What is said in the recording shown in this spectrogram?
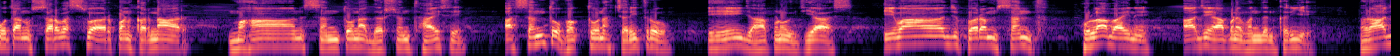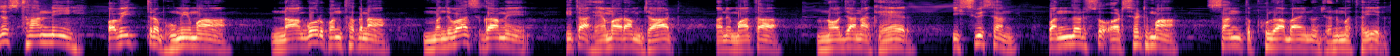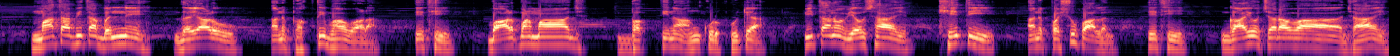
પોતાનું સર્વસ્વ અર્પણ કરનાર મહાન સંતોના દર્શન થાય છે. આ સંતો ભક્તોના ચરિત્રો એ જ આપણો ઇતિહાસ. એવા જ પરમ સંત ભોલાબાઈને આજે આપણે વંદન કરીએ. રાજસ્થાનની પવિત્ર ભૂમિમાં નાગોર પંથકના મંજવાસ ગામે પિતા હેમારામ જાટ અને માતા નોજાના ઘેર ઈસવીસન પંદરસો અડસઠમાં સંત ફુલાબાઈનો જન્મ થયેલ. માતા પિતા બંને દયાળુ અને ભક્તિભાવવાળા. તેથી બાળપણમાં જ ભક્તિના અંકુર ફૂટ્યા. પિતાનો વ્યવસાય, ખેતી અને પશુપાલન. તેથી ગાયો ચરાવવા જાય,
